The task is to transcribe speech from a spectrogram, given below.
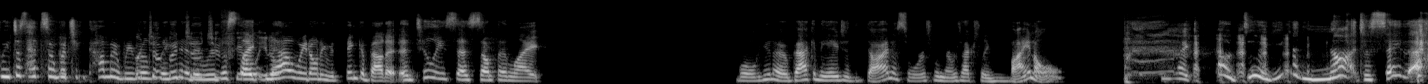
we just had so much in common. We But don't- but related, and we're just feel, like you know- now we don't even think about it until he says something like, "Well, you know, back in the age of the dinosaurs, when there was actually vinyl." Like, oh, dude, you did not just say that.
